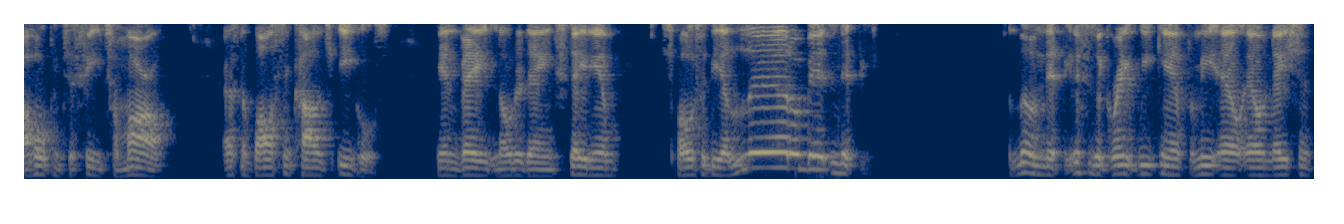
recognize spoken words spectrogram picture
are hoping to see tomorrow as the Boston College Eagles invade Notre Dame Stadium. Supposed to be a little bit nippy. A little nippy. This is a great weekend for me, LL Nation.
